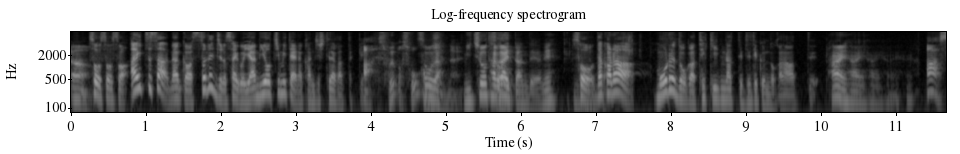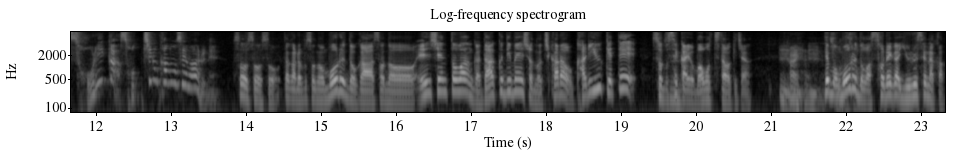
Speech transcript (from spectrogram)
うん。そうそうそう。あいつさなんかストレンジの最後闇落ちみたいな感じしてなかったっけ？あそういえばそうかそうだもしれない。道をたがえたんだよねそう。だからモルドが敵になって出てくるのかなって。はいはいはいはいあそれか。そっちの可能性はあるね。そうそうそう。だからそのモルドがそのエンシェントワンがダークディメンションの力を借り受けてその世界を守ってたわけじゃん、うんはいはいでもモルドははそれが許せなかっ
